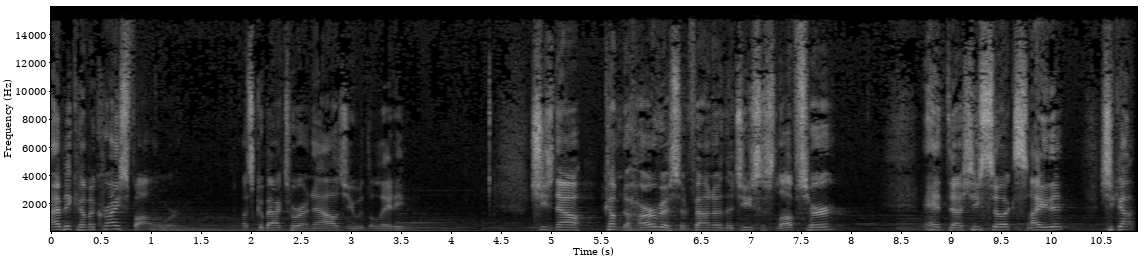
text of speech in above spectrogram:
I become a Christ follower. Let's go back to our analogy with the lady. She's now come to harvest and found out that Jesus loves her. And uh, she's so excited. She got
